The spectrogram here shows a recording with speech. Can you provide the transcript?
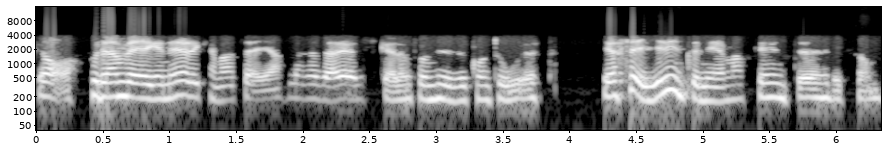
ja, på den vägen är det kan man säga med den där älskaren från huvudkontoret. Jag säger inte mer, man ska ju inte liksom...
